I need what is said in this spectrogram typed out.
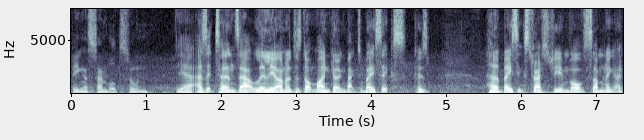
being assembled soon. Yeah, as it turns out, Liliana does not mind going back to basics because her basic strategy involves summoning a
